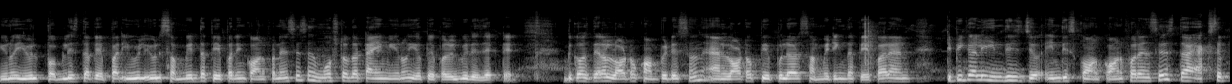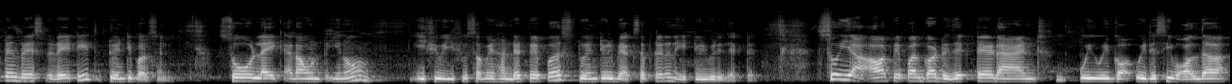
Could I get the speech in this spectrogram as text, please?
you know you will publish the paper you will you will submit the paper in conferences and most of the time you know your paper will be rejected. Because there are a lot of competition and a lot of people are submitting the paper and typically in this in these conferences the acceptance rate is 20 percent. So like around you know if you if you submit 100 papers 20 will be accepted and 80 will be rejected. So yeah our paper got rejected and we, we got we receive all the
